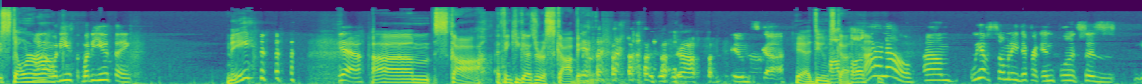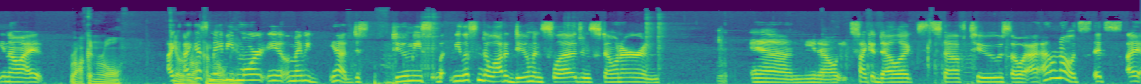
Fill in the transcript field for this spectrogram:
stoner? Know, what do you What do you think? Me? Yeah. Um, ska. I think you guys are a ska band. yeah. Doom ska. Yeah, doom ska. I don't know. Um, we have so many different influences. You know, I rock and roll. I, I guess maybe more. You know, maybe yeah, just doomy. We listened to a lot of doom and sludge and stoner and and you know psychedelic stuff too. So I, I don't know. It's it's I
